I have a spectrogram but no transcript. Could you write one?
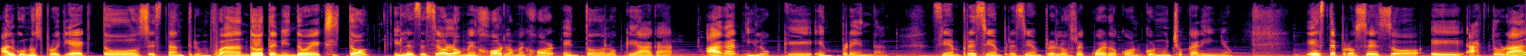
algunos proyectos, están triunfando, teniendo éxito, y les deseo lo mejor, lo mejor en todo lo que haga, hagan y lo que emprendan. Siempre, siempre, siempre los recuerdo con, con mucho cariño. Este proceso eh, actoral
